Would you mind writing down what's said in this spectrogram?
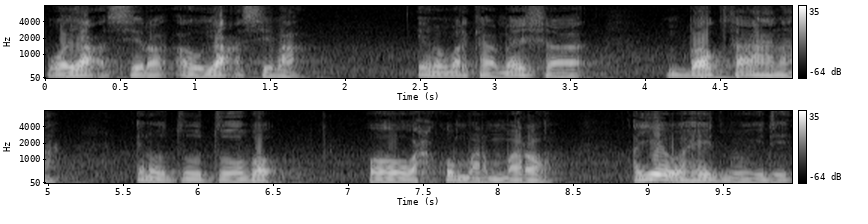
wa yacsira aw yacsiba inuu markaa meesha boogta ahna inuu duuduubo oo wax ku marmaro. Ayay ahayd buu yidhi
